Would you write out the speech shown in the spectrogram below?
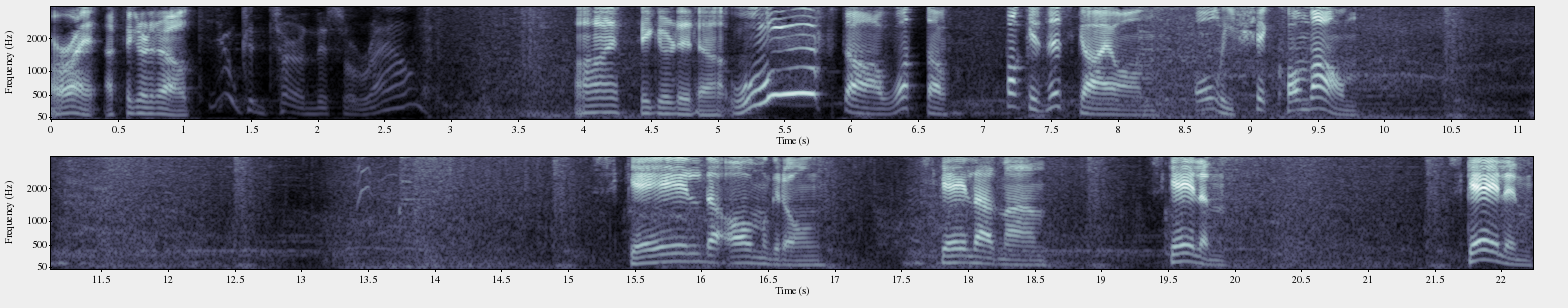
Alright, I figured it out. You can turn this around. I figured it out. Woof da! What the fuck is this guy on? Holy shit, calm down. Scale the Almgrong. Scale that man. Scale him. Scale him.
